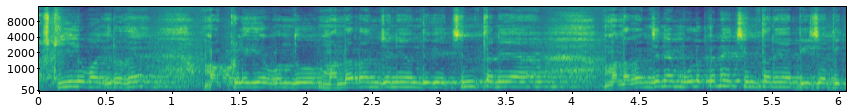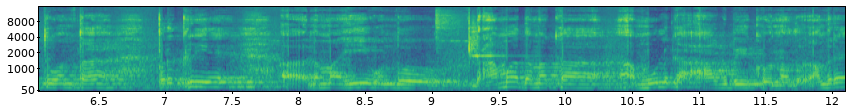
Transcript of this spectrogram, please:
ಅಶ್ಲೀಲವಾಗಿರದೆ ಮಕ್ಕಳಿಗೆ ಒಂದು ಮನರಂಜನೆಯೊಂದಿಗೆ ಚಿಂತನೆಯ, ಮನರಂಜನೆ ಮೂಲಕನೇ ಚಿಂತನೆಯ ಬೀಜ ಬಿತ್ತುವಂತಹ ಪ್ರಕ್ರಿಯೆ ನಮ್ಮ ಈ ಒಂದು ಧಾಮ ಧಮಕ ಮೂಲಕ ಆಗಬೇಕು ಅನ್ನೋದು. ಅಂದರೆ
